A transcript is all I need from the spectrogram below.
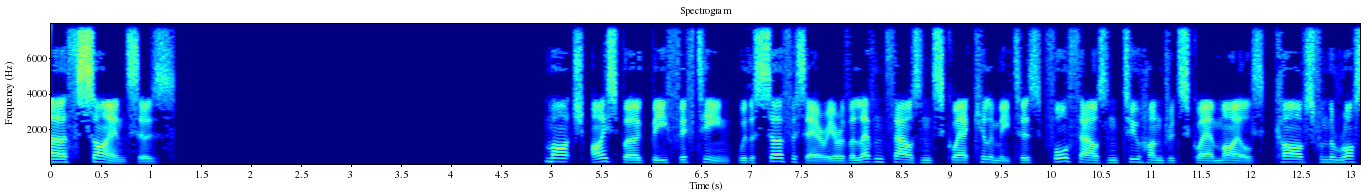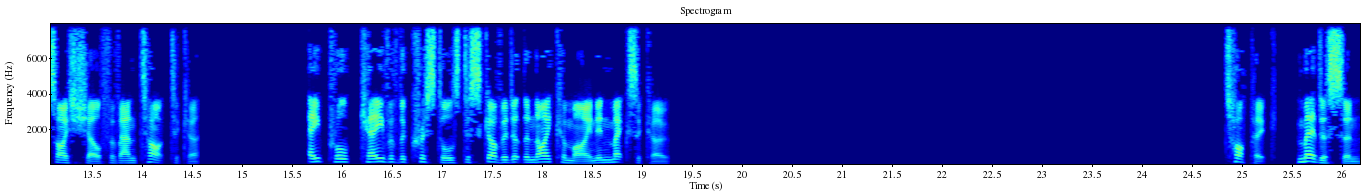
Earth sciences March iceberg B15 with a surface area of 11,000 square kilometers, 4,200 square miles, calves from the Ross Ice Shelf of Antarctica. April cave of the crystals discovered at the Naica mine in Mexico. Topic: Medicine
